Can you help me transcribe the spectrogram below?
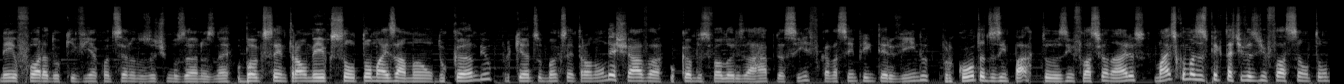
meio fora do que vinha acontecendo nos últimos anos, né? O Banco Central meio que soltou mais a mão do câmbio, porque antes o Banco Central não deixava o câmbio se valorizar rápido assim, ficava sempre intervindo por conta dos impactos inflacionários. Mas como as expectativas de inflação estão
